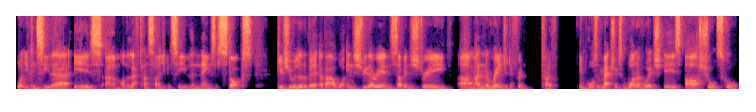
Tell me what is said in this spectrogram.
what you can see there is um, on the left hand side, you can see the names of stocks gives you a little bit about what industry they're in, sub industry, um, and then a range of different kind of important metrics, one of which is our short score.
